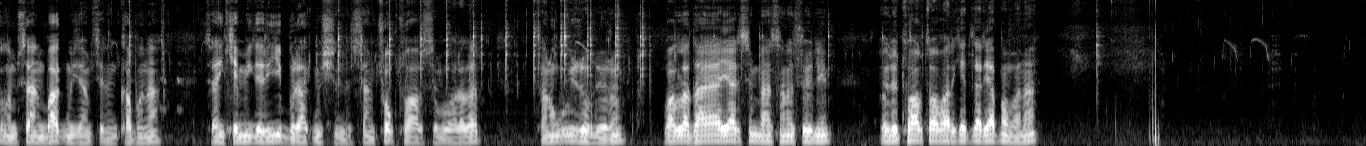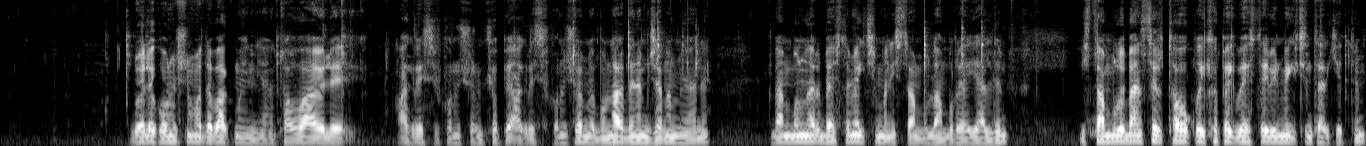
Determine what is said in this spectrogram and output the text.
Oğlum sen bakmayacağım senin kabına. Sen kemikleri iyi bırakmışsındır. Sen çok tuhafsın bu aralar. Sana uyuz oluyorum. Vallahi dayağı yersin ben sana söyleyeyim. Öyle tuhaf tuhaf hareketler yapma bana. Böyle konuştuğuma da bakmayın yani. Tavuğa öyle agresif konuşuyorum. Köpeğe agresif konuşuyorum ya. Bunlar benim canım yani. Ben bunları beslemek için ben İstanbul'dan buraya geldim. İstanbul'u ben sırf tavuk ve köpek besleyebilmek için terk ettim.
